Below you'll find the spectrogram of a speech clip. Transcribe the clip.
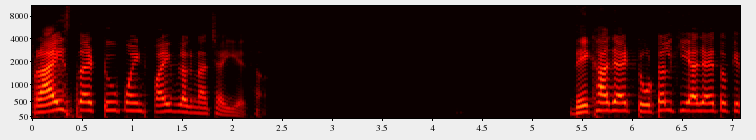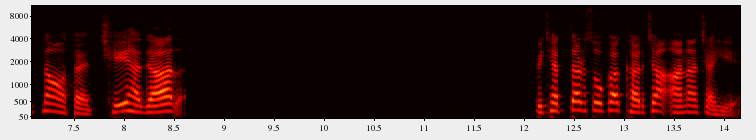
Price sir two point five लगना चाहिए था। देखा जाए टोटल किया जाए तो कितना होता है? छ हज़ार पिछहत्तर सौ का खर्चा आना चाहिए।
